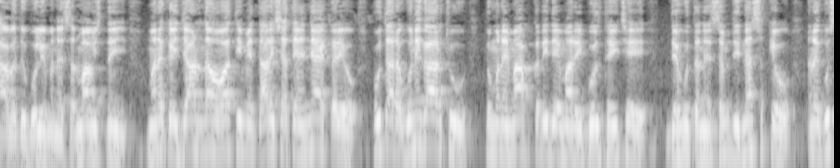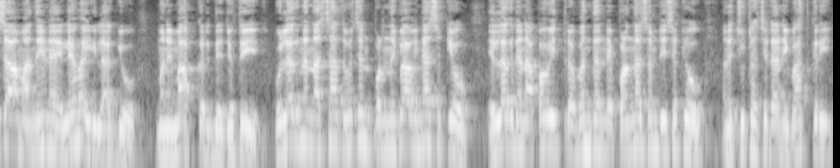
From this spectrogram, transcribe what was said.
આ બધું બોલી મને શરમાવીશ નહીં. મને કંઈ જાણ ન હોવાથી મેં તારી સાથે અન્યાય કર્યો. હું તારો ગુનેગાર છું. તું મને માફ કરી દે, મારી ભૂલ થઈ છે. જે હું તને સમજી ન શક્યો અને ગુસ્સામાં નિર્ણય લેવાઈ લાગ્યો. મને માફ કરી દે, જ્યોતિ. હું લગ્નના સાત વચન પણ નિભાવી ન શક્યો. એ લગ્નના પવિત્ર બંધનને પણ ન સમજી શક્યો અને છૂટાછેડાની વાત કરી.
